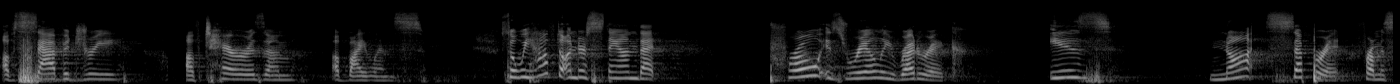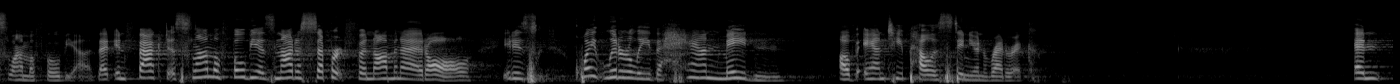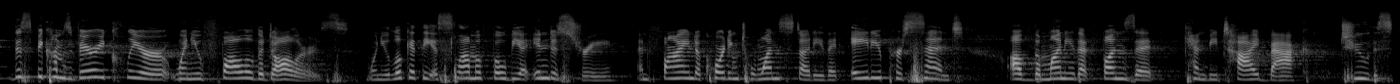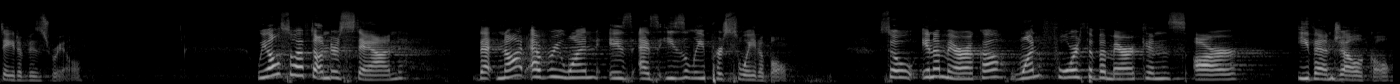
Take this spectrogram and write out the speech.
of savagery, of terrorism, of violence. So we have to understand that pro Israeli rhetoric is not separate from Islamophobia. That in fact, Islamophobia is not a separate phenomena at all. It is quite literally the handmaiden of anti Palestinian rhetoric. And this becomes very clear when you follow the dollars, when you look at the Islamophobia industry and find, according to one study, that 80% of the money that funds it can be tied back to the state of Israel. We also have to understand that not everyone is as easily persuadable. So in America, one fourth of Americans are evangelical.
